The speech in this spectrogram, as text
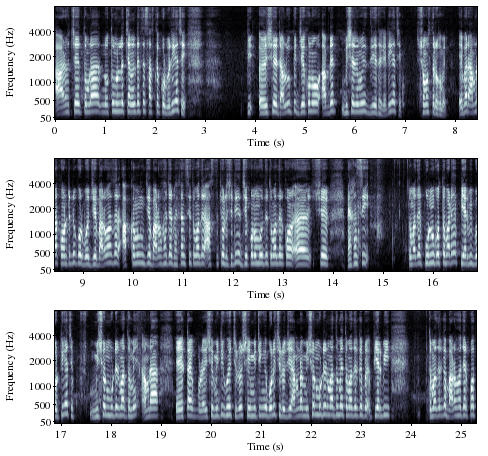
আর হচ্ছে তোমরা নতুন হলে চ্যানেলটাতে সাবস্ক্রাইব করবে, ঠিক আছে? সে ডাব্লিউপির যে কোনো আপডেট মধ্যে দিয়ে থাকে, ঠিক আছে? সমস্ত রকমের। এবার আমরা কন্টিনিউ করব যে বারো হাজার আপকামিং যে বারো হাজার ভ্যাকান্সি তোমাদের আসতে চলেছে, ঠিক আছে? যে কোনো মধ্যে তোমাদের সে ভ্যাকান্সি তোমাদের পূরণ করতে পারে পিআরবি বোর্ড ঠিক আছে? মিশন মুডের মাধ্যমে আমরা একটা, সে মিটিং হয়েছিল, সেই মিটিংয়ে বলেছিল যে আমরা মিশন মুডের মাধ্যমে তোমাদেরকে পিআরবি তোমাদেরকে বারো হাজার পথ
